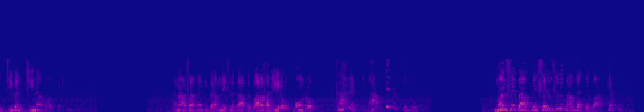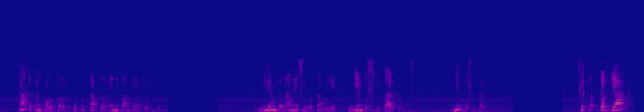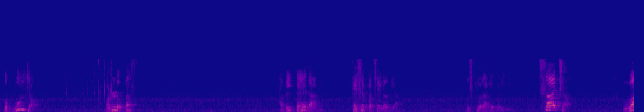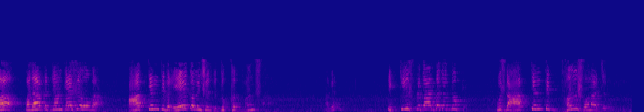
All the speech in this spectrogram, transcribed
इन जीवन जीना बहुत कठिन है। ना आसान है कि भाई हमने इसलिए कहा बारह साल नहीं रहो, मौन रहो। कहा रहते भागते रहते लोग। मन से भागते शरीर से भी भाग जाते बाहर। क्या करते कहाँ तो कंट्रोल करो? कोई कुत्ता तो है नहीं बाँध के रखो नियम बनाने से होता नहीं है। नियम को स्वीकार करने से नियम को स्वीकार करना। तत्व ज्ञान को भूल जाओ। पढ़ लो, बस। अभी कहेगा आगे कैसे पचेगा ज्ञान? उसकी ओर आगे बढ़िए। सच, वह पदार्थ ज्ञान कैसे होगा? आत्यंतिक एक विंश दुख ध्वंस। आगे इक्कीस प्रकार का जो दुख है, उसका आत्यंतिक ध्वंस होना ज़रूरी है।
